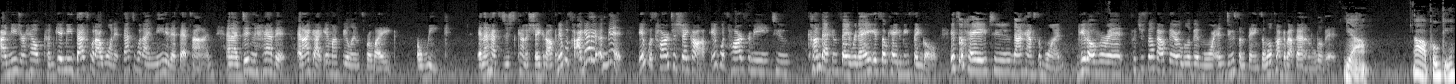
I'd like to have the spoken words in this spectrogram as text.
I need your help. Come get me. That's what I wanted. That's what I needed at that time, and I didn't have it. And I got in my feelings for like a week, and I had to just kind of shake it off. And it was I gotta admit, it was hard to shake off. It was hard for me to come back and say, Renee, it's okay to be single it's okay to not have someone. Get over it. Put yourself out there a little bit more and do some things. And we'll talk about that in a little bit. Yeah. Oh, Pookie.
